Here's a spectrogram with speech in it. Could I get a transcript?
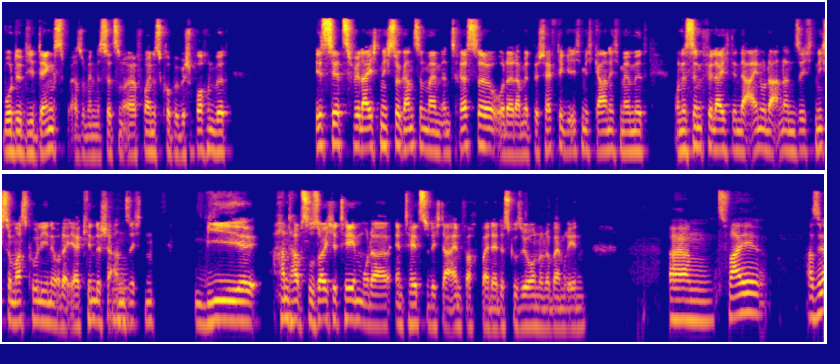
wo du dir denkst, also wenn das jetzt in eurer Freundesgruppe besprochen wird, ist jetzt vielleicht nicht so ganz in meinem Interesse oder damit beschäftige ich mich gar nicht mehr mit. Und es sind vielleicht in der einen oder anderen Sicht nicht so maskuline oder eher kindische mhm. Ansichten. Wie handhabst du solche Themen oder enthältst du dich da einfach bei der Diskussion oder beim Reden? Ähm, zwei, also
